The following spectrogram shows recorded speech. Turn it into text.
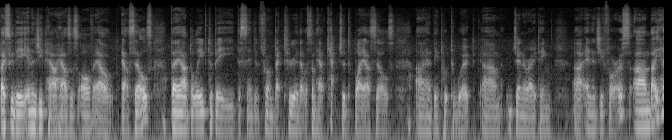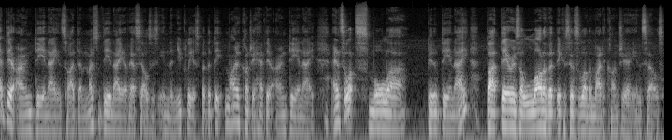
basically the energy powerhouses of our, our cells. They are believed to be descended from bacteria that were somehow captured by our cells uh, and have been put to work um, generating uh, energy for us. Um, they have their own DNA inside them. Most of the DNA of our cells is in the nucleus, but the D- mitochondria have their own DNA, and it's a lot smaller bit of DNA, but there is a lot of it because there's a lot of mitochondria in cells.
